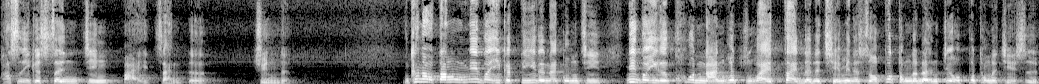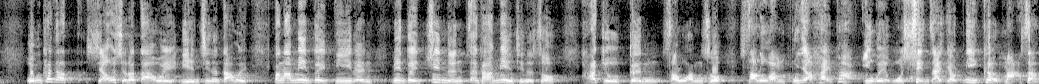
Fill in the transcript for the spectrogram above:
他是一个身经百战的军人。你看到，当面对一个敌人来攻击，面对一个困难或阻碍在人的前面的时候，不同的人就有不同的解释。我们看到小小的大卫，年轻的大卫，当他面对敌人、面对军人在他面前的时候，他就跟扫罗王说：“扫罗王，不要害怕，因为我现在要立刻马上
